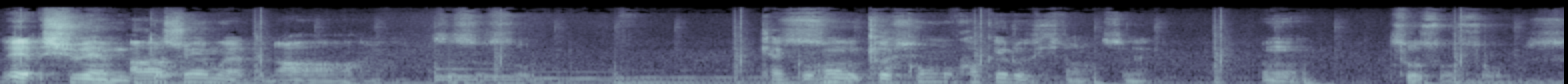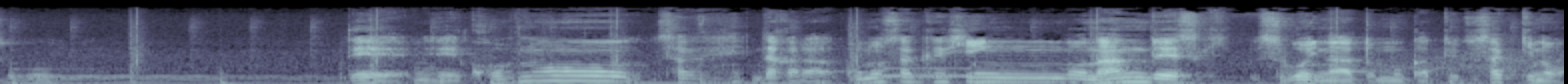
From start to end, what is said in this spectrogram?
で主演と。あ主演もやってる。ああはいそうそうそう。脚脚本と脚本も書ける人なんですね。うん。そうそうそう。すごいで、うん。えーこの作品だからこの作品をなんですすごいなと思うかっていうとさっきの、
